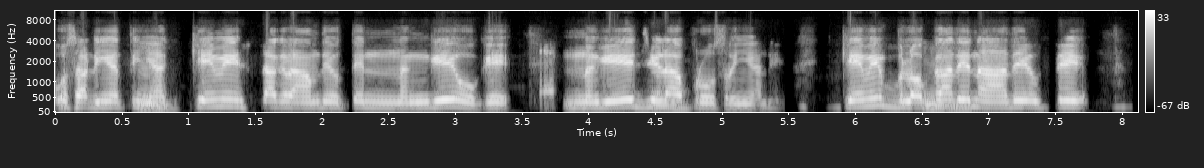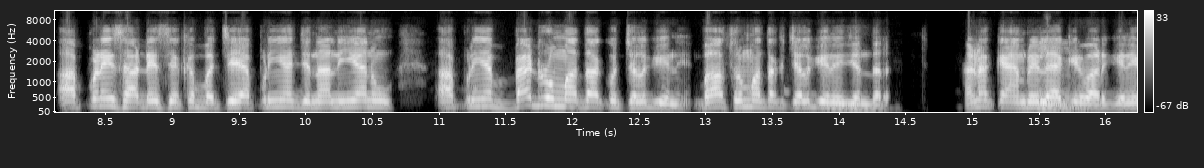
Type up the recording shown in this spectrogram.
ਉਹ ਸਾਡੀਆਂ ਧੀਆਂ। ਕਿਵੇਂ ਇੰਸਟਾਗ੍ਰਾਮ ਦੇ ਉੱਤੇ ਨੰਗੇ ਹੋ ਕੇ ਨੰਗੇ ਜਿਹੜਾ। ਪਰੋਸ ਰਹੀਆਂ ਨੇ ਕਿਵੇਂ ਬਲੌਗਾਂ। ਦੇ ਨਾਂ ਦੇ ਉੱਤੇ ਆਪਣੇ ਸਾਡੇ ਸਿੱਖ ਬੱਚੇ ਆਪਣੀਆਂ ਜਨਾਨੀਆਂ ਨੂੰ ਆਪਣੀਆਂ ਬੈਡਰੂਮਾਂ ਤੱਕ ਚਲ ਗਏ ਨੇ ਬਾਥਰੂਮਾਂ ਤੱਕ ਚਲ ਗਏ ਨੇ ਜੀ ਅੰਦਰ ਹਨਾ ਕੈਮਰੇ ਲੈ ਕੇ। ਵੜ ਗਏ ਨੇ।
